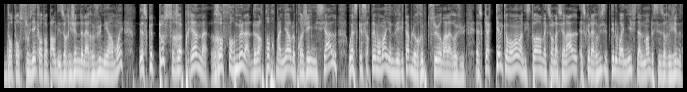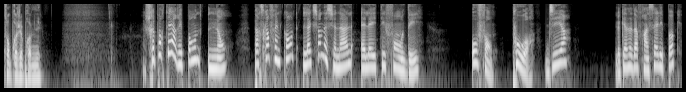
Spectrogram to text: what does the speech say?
dont on se souvient quand on parle des origines de la revue néanmoins. Est-ce que tous reprennent, reformulent de leur propre manière le projet initial, ou est-ce qu'à certains moments, il y a une véritable rupture dans la revue? Qu'à quelques moments dans l'histoire de l'Action nationale, est-ce que la revue s'est éloignée finalement de ses origines et de son projet premier? Je serais portée à répondre non. Parce qu'en fin de compte, l'Action nationale, elle a été fondée, au fond, pour dire le Canada français à l'époque,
